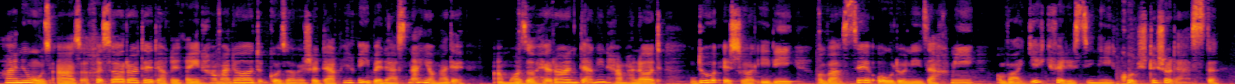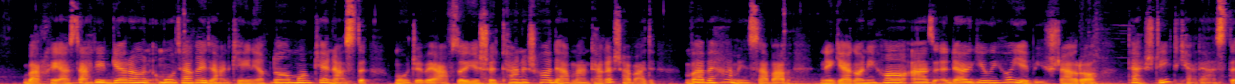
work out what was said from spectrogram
هنوز از خسارات دقیق این حملات گزارش دقیقی به دست نیامده اما ظاهرا در این حملات دو اسرائیلی و سه اردنی زخمی و یک فلسطینی کشته شده است. برخی از تحلیلگران معتقدند که این اقدام ممکن است موجب افزایش تنشها در منطقه شود و به همین سبب نگرانی ها از درگیری های بیشتر را تشدید کرده است.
